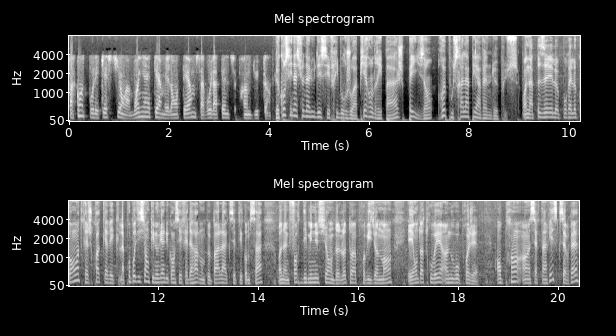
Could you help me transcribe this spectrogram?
Par contre, pour les questions à moyen terme et long terme, ça vaut la peine de se prendre du temps. Le Conseil national UDC fribourgeois Pierre-André Page, paysan, repoussera la PA 22+. On a pesé le pour et le contre et je crois qu'avec la proposition qui nous vient du Conseil fédéral, on ne peut pas l'accepter comme ça. On a une forte diminution de l'auto-approvisionnement et on doit trouver un nouveau projet. On prend un certain risque, c'est vrai.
